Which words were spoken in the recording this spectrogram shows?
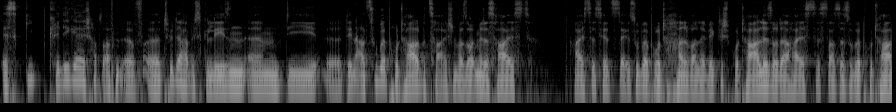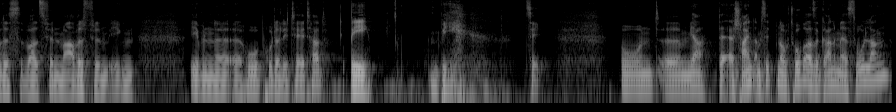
Es gibt Kritiker, ich habe es auf, auf äh, Twitter habe ich gelesen, ähm, die äh, den als super brutal bezeichnen, was auch immer das heißt. Heißt es jetzt, der ist super brutal, weil er wirklich brutal ist, oder heißt es, dass er super brutal ist, weil es für einen Marvel-Film eben, eben eine äh, hohe Brutalität hat? B. B. Und ähm, ja, der erscheint am 7. Oktober, also gar nicht mehr so lang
